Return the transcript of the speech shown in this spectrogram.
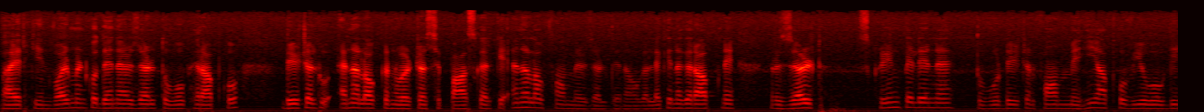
باہر کی انوائرمنٹ کو دینا ہے ریزلٹ تو وہ پھر آپ کو ڈیجیٹل ٹو اینالاگ کنورٹر سے پاس کر کے اینالاگ فارم میں ریزلٹ دینا ہوگا۔ لیکن اگر آپ نے ریزلٹ اسکرین پہ لینا ہے تو وہ ڈیجیٹل فارم میں ہی آپ کو ویو ہوگی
